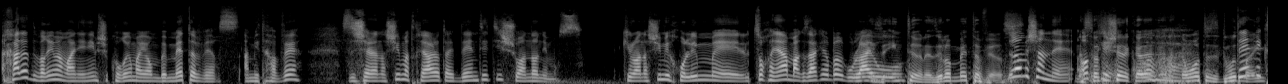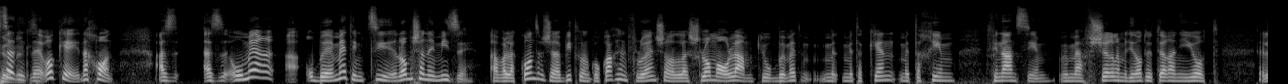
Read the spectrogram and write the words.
אחד הדברים המעניינים שקורים היום במטאוורס המתהווה, זה שלאנשים מתחילה להיות אידנטיטי שהוא אנונימוס. כאילו אנשים יכולים, אה, לצורך העניין, מרק זקרברג אולי זה הוא... אינטרנט, זה לא מטאוורס. לא משנה, אוקיי. נסעתי שנקמות זה דמות תן לי קצת מהאינטרנט. להתלהב, אוקיי, נכון. אז, אז הוא אומר, הוא באמת המציא, לא משנה מי זה, אבל הקונספט של הביטקוין כל כך אינפלואנשל לשלום העולם, כי הוא באמת מתקן מתחים פיננסיים ומאפשר למדינות יותר עניות אה,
